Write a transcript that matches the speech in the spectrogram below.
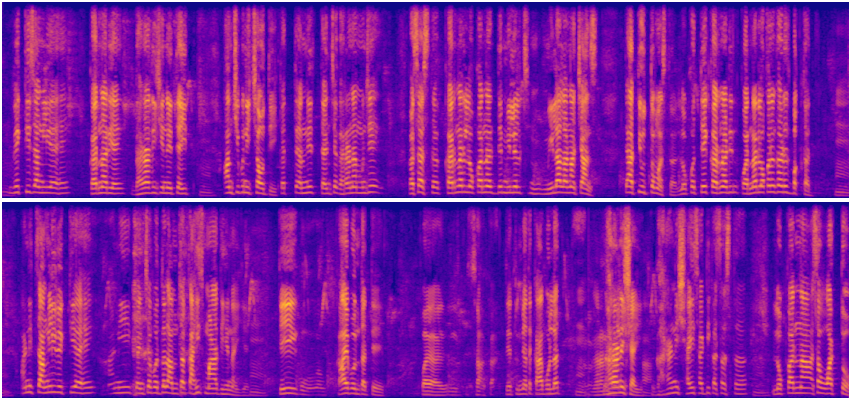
व्यक्ती चांगली आहे करणारी आहे घराणीचे नेते आहेत. आमची पण इच्छा होती का त्यांनी त्यांच्या घराणा म्हणजे कसं असतं करणाऱ्या लोकांना ते मिळेल मिळाला ना चान्स ते अतिउत्तम असतं लोक ते करणारी करणाऱ्या लोकांकडेच बघतात. आणि चांगली व्यक्ती आहे आणि त्यांच्याबद्दल आमचा काहीच मनात हे नाही आहे. ते काय बोलतात ते ते तुम्ही आता काय बोललात घराणेशाही. घराणेशाहीसाठी कसं असतं. लोकांना असं वाटतो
